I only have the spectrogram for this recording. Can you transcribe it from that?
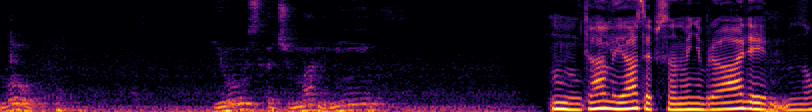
Lūk, jūs taču mani mīlat. Mm, Kārlis Jāzeps un viņa brāļi, nu,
